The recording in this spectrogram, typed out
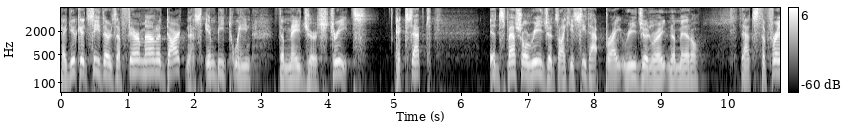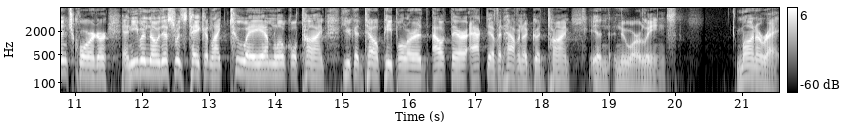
And you can see there's a fair amount of darkness in between the major streets, except in special regions, like you see that bright region right in the middle. That's the French Quarter. And even though this was taken like 2 a.m. local time, you could tell people are out there active and having a good time in New Orleans. Monterrey,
